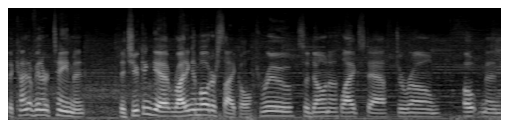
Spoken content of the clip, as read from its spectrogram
the kind of entertainment that you can get riding a motorcycle through Sedona, Flagstaff, Jerome, Oatman.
